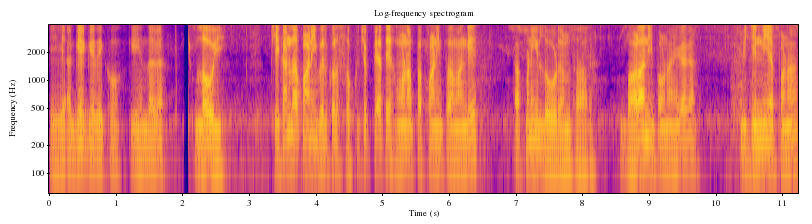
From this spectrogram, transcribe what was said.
ਤੇ ਅੱਗੇ ਅੱਗੇ ਦੇਖੋ ਕੀ ਹੁੰਦਾਗਾ ਲਓ ਜੀ ਚਿਕਨ ਦਾ ਪਾਣੀ ਬਿਲਕੁਲ ਸੁੱਕ ਚੁੱਕਿਆ ਤੇ ਹੁਣ ਆਪਾਂ ਪਾਣੀ ਪਾਵਾਂਗੇ ਆਪਣੀ ਲੋੜ ਅਨੁਸਾਰ। ਬਾਹਲਾ ਨਹੀਂ ਪਾਉਣਾ ਹੈਗਾਗਾ ਵੀ ਜਿੰਨੀ ਆਪਣਾ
